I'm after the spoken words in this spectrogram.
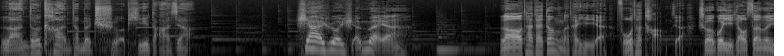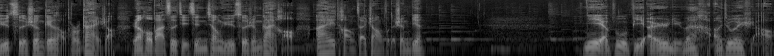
懒得看他们扯皮打架，瞎说什么呀！老太太瞪了他一眼，扶他躺下，扯过一条三文鱼刺身给老头盖上，然后把自己金枪鱼刺身盖好，挨躺在丈夫的身边。你也不比儿女们好多少。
